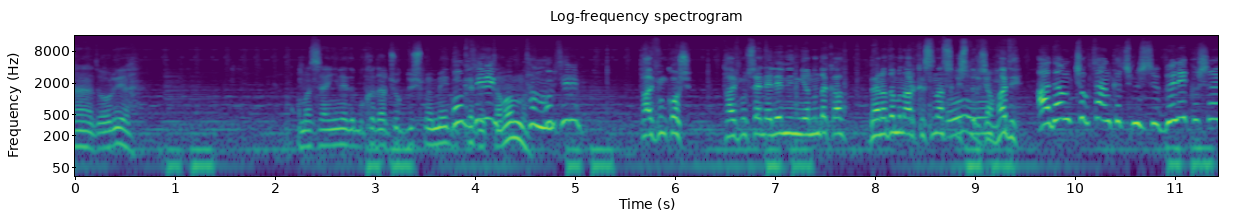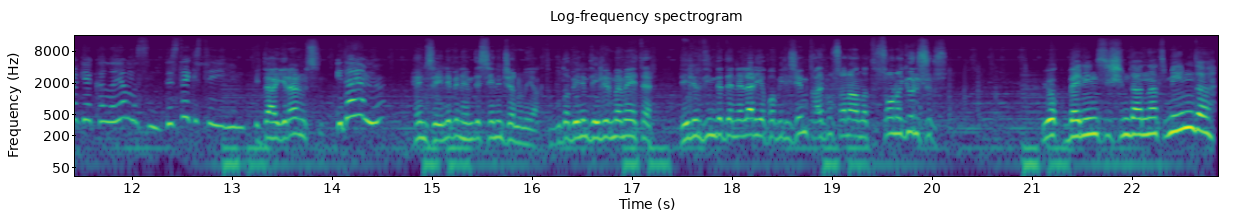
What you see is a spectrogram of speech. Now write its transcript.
Ha doğru ya. Ama sen yine de bu kadar çok düşmemeye dikkat et tamam mı? Tamam. Komiserim. Tayfun koş. Tayfun sen Eleni'nin yanında kal. Ben adamın arkasından sıkıştıracağım. Hadi. Adam çoktan kaçmıştı. Böyle koşarak yakalayamazsın. Destek isteyelim. İddia girer misin? İdaya mı? Hem Zeynep'in hem de senin canını yaktı. Bu da benim delirmeme yeter. Delirdiğimde de neler yapabileceğimi Tayfun sana anlatır. Sonra görüşürüz. Yok ben en iyisi şimdi anlatmayayım da.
